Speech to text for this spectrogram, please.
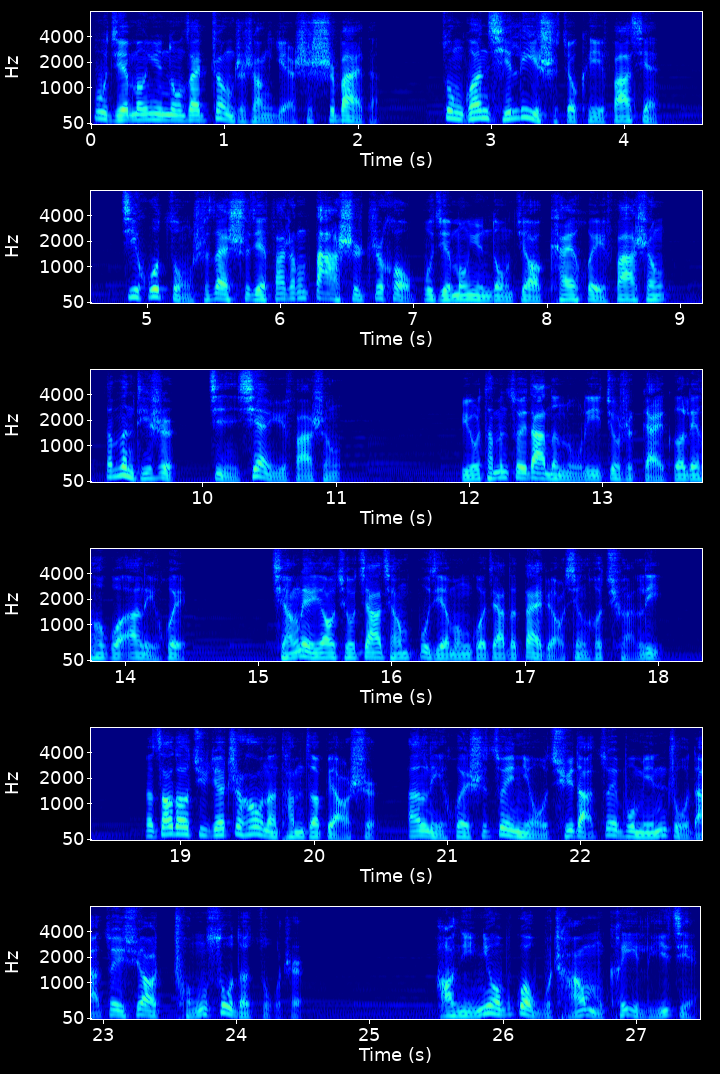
不结盟运动在政治上也是失败的。纵观其历史，就可以发现，几乎总是在世界发生大事之后，不结盟运动就要开会发声。但问题是，仅限于发声。比如他们最大的努力就是改革联合国安理会。强烈要求加强不结盟国家的代表性和权利，那遭到拒绝之后呢？他们则表示，安理会是最扭曲的、最不民主的、最需要重塑的组织。好，你拗不过五常，我们可以理解。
